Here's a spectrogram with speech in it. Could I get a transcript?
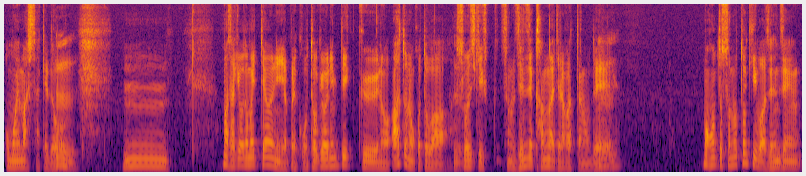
思いましたけど、ううん。まあ、先ほども言ったようにやっぱりこう東京オリンピックの後のことは正直その全然考えてなかったので、うん。まあ、本当その時は全然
